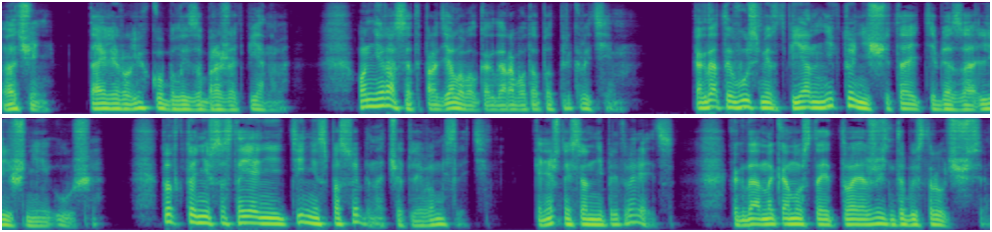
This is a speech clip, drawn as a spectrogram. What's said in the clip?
«Очень». Тайлеру легко было изображать пьяного. Он не раз это проделывал, когда работал под прикрытием. Когда ты в усмерть пьян, никто не считает тебя за лишние уши. Тот, кто не в состоянии идти, не способен отчетливо мыслить. Конечно, если он не притворяется. Когда на кону стоит твоя жизнь, ты быстро учишься.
